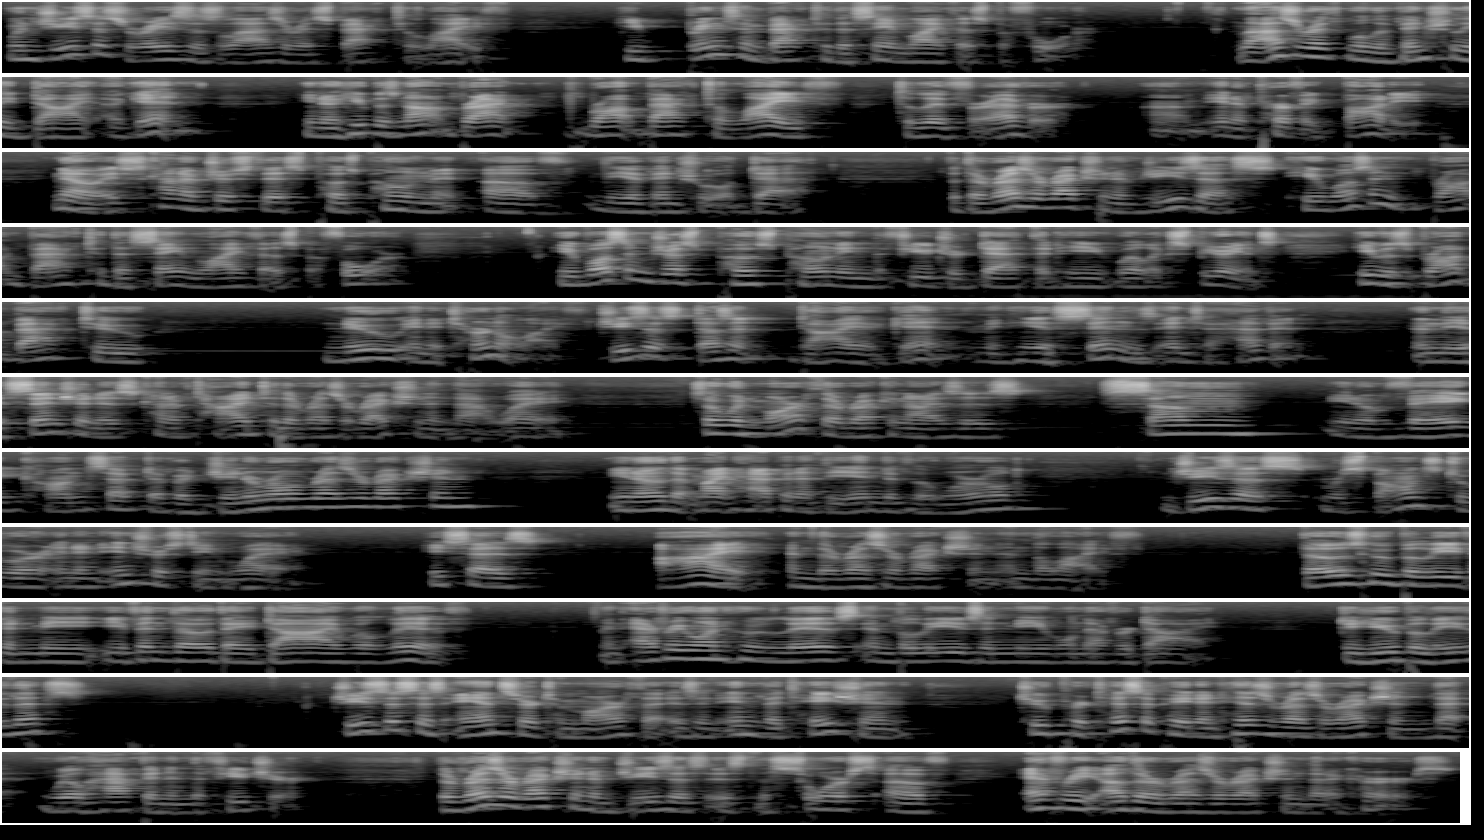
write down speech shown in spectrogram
When Jesus raises Lazarus back to life, he brings him back to the same life as before. Lazarus will eventually die again you know, he was not brought back to life to live forever um, in a perfect body. No, it's kind of just this postponement of the eventual death. But the resurrection of Jesus, he wasn't brought back to the same life as before. He wasn't just postponing the future death that he will experience, he was brought back to new and eternal life. Jesus doesn't die again. I mean, he ascends into heaven. And the ascension is kind of tied to the resurrection in that way. So when Martha recognizes some, you know, vague concept of a general resurrection, you know, that might happen at the end of the world, Jesus responds to her in an interesting way. He says, I am the resurrection and the life. Those who believe in me, even though they die, will live, and everyone who lives and believes in me will never die. Do you believe this? Jesus' answer to Martha is an invitation to participate in his resurrection that will happen in the future. The resurrection of Jesus is the source of every other resurrection that occurs.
